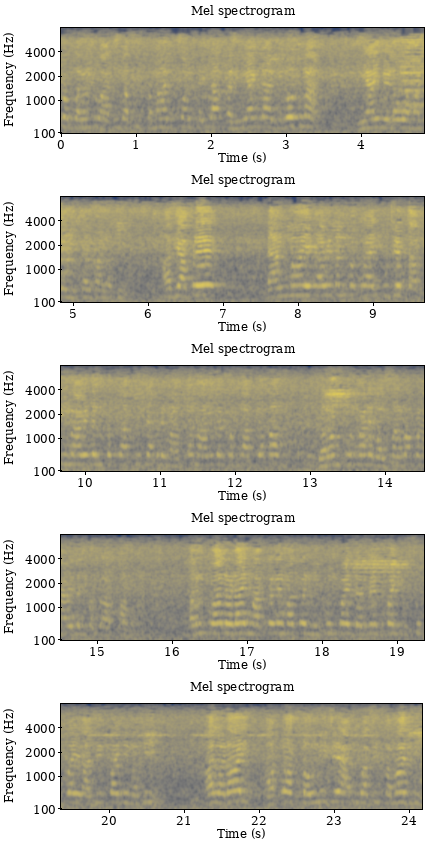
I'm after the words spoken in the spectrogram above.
છો, પરંતુ આદિવાસી સમાજ પર થયેલા અન્યાયના વિરોધમાં ન્યાય મેળવવા માટે નીકળતા નથી. આજે આપણે ડાંગમાં એક આવેદનપત્ર આપ્યું છે, તાપીમાં આવેદનપત્ર આપ્યું છે, આપણે વાંસદામાં આવેદનપત્ર આપ્યા બાદ ધરમપુરમાં અને વલસાડમાં પણ આવેદનપત્ર આપવાનું પરંતુ આ લડાઈ માત્ર ને માત્ર નિકુંજભાઈ, ધર્મેશભાઈ, યુસુફભાઈ, રાજીવભાઈની નથી. આ લડાઈ આપણા સૌની છે, આદિવાસી સમાજની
